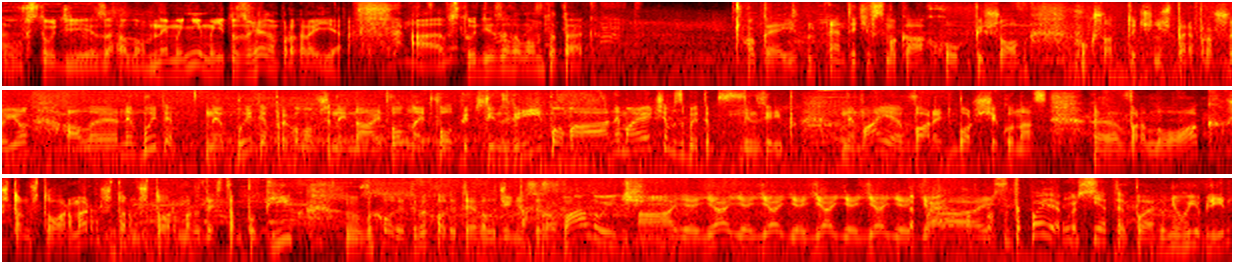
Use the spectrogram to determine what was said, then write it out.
Ну, в студії загалом. Не мені, мені то звичайно програє. А в студії загалом то так. Окей, Ентиті в смоках, хук пішов. Хукшот, точніше, перепрошую. Але не вбити, не вбити приголомшений Найтфол. Найтфол під Фінсгріпом, а немає чим збити Фінсгріп. Немає. Варить борщик у нас е, Варлок, Штормштормер. Штормштормер десь там побіг. Ну, виходите, виходите, Evil Geniuses. Провалуючи. Ай-яй-яй-яй-яй-яй-яй-яй-яй-яй. Просто ТП якось. Є ТП. У нього є блінк.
